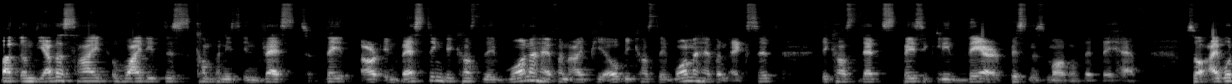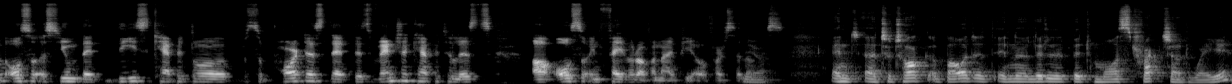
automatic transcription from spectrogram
But on the other side, why did these companies invest? They are investing because they want to have an IPO, because they want to have an exit because that's basically their business model that they have. So I would also assume that these capital supporters, that these venture capitalists are also in favor of an IPO for Celonis. Yeah. And uh, to talk about it in a little bit more structured way,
